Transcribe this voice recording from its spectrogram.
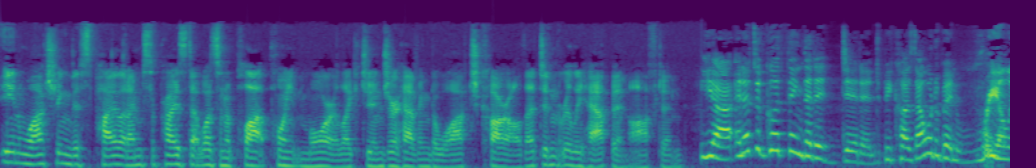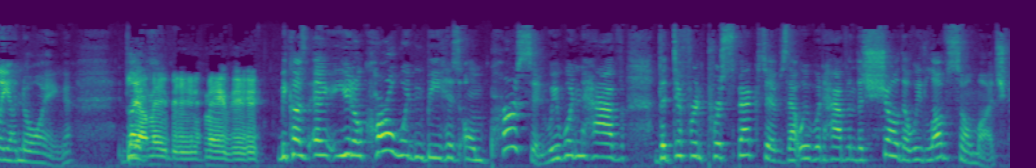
in watching this pilot, I'm surprised that wasn't a plot point more, like Ginger having to watch Carl. That didn't really happen often. Yeah, and it's a good thing that it didn't because that would have been really annoying. Like, yeah, maybe, maybe. because uh, you know Carl wouldn't be his own person. We wouldn't have the different perspectives that we would have in the show that we love so much.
